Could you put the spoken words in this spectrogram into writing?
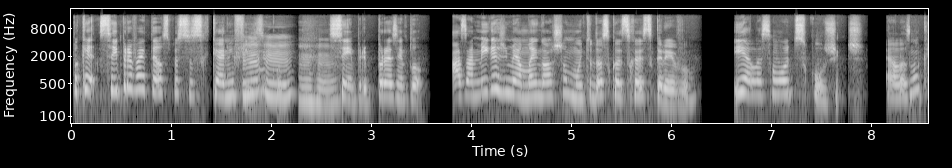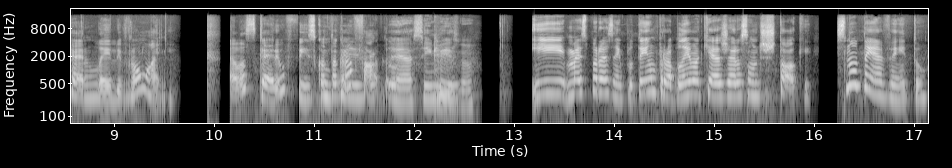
porque sempre vai ter as pessoas que querem físico. Uhum. Uhum. Sempre. Por exemplo, as amigas de minha mãe gostam muito das coisas que eu escrevo. E elas são old school, gente. Elas não querem ler livro online. Elas querem o físico autografado. É assim mesmo. E, mas, por exemplo, tem um problema que é a geração de estoque. Se não tem evento,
